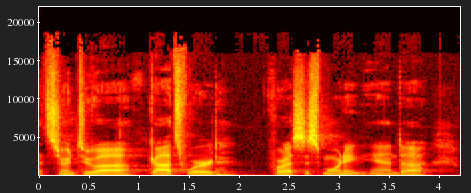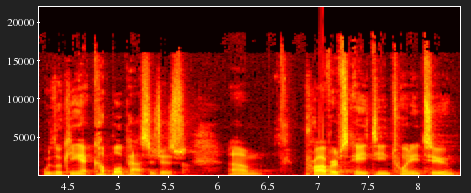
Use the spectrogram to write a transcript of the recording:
Let's turn to uh, God's word for us this morning, and uh, we're looking at a couple of passages: um, Proverbs eighteen twenty two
